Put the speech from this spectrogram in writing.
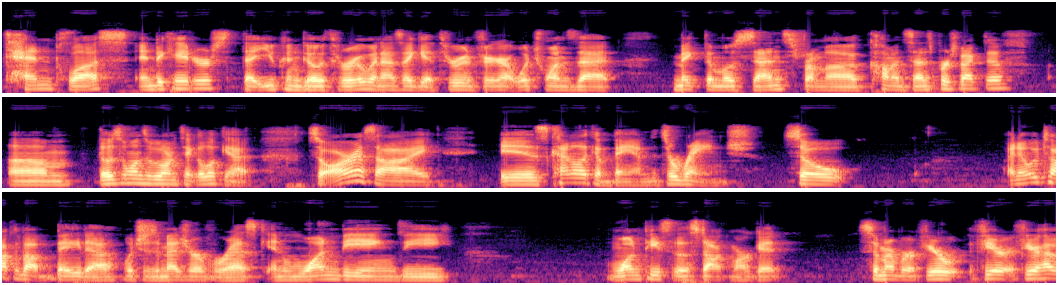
10 plus indicators that you can go through and as I get through and figure out which ones that make the most sense from a common sense perspective, um, those are the ones we want to take a look at. So RSI is kind of like a band, it's a range. So I know we talked about beta, which is a measure of risk, and one being the one piece of the stock market. So remember, if you're if you're if you have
